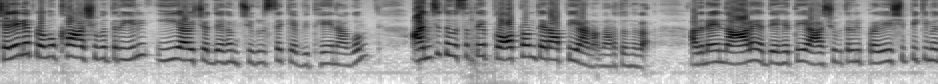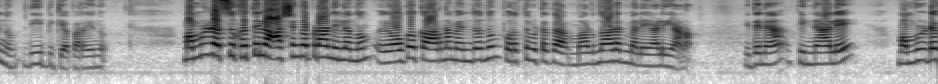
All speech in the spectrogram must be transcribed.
ചെന്നൈയിലെ പ്രമുഖ ആശുപത്രിയിൽ ഈ ആഴ്ച അദ്ദേഹം ചികിത്സയ്ക്ക് വിധേയനാകും. അഞ്ചു ദിവസത്തെ പ്രോട്ടോൺ തെറാപ്പിയാണ് നടത്തുന്നത്. അതിനായി നാളെ അദ്ദേഹത്തെ ആശുപത്രിയിൽ പ്രവേശിപ്പിക്കുമെന്നും ദീപിക പറയുന്നു. മമ്മൂടിയുടെ അസുഖത്തിൽ ആശങ്കപ്പെടാനില്ലെന്നും രോഗകാരണം എന്തെന്നും പുറത്തുവിട്ടത് മറുനാടൻ മലയാളിയാണ്. ഇതിന് പിന്നാലെ മമ്മൂടിയുടെ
